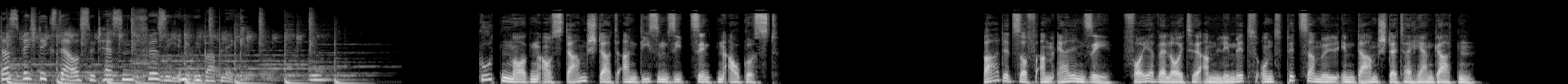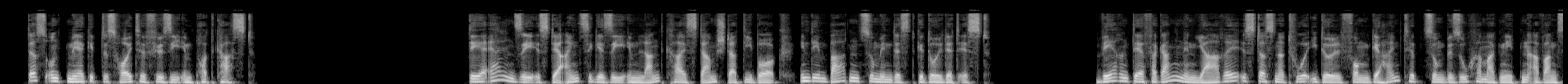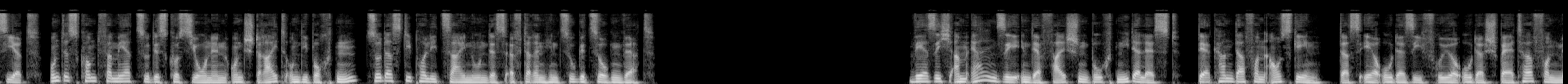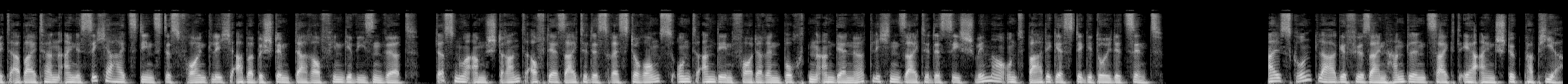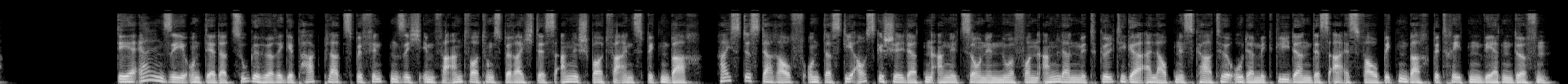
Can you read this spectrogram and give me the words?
Das Wichtigste aus Südhessen für Sie im Überblick. Guten Morgen aus Darmstadt an diesem 17. August. Badetzow am Erlensee, Feuerwehrleute am Limit und Pizzamüll im Darmstädter Herrengarten. Das und mehr gibt es heute für Sie im Podcast. Der Erlensee ist der einzige See im Landkreis Darmstadt-Dieburg, in dem Baden zumindest geduldet ist. Während der vergangenen Jahre ist das Naturidyll vom Geheimtipp zum Besuchermagneten avanciert und es kommt vermehrt zu Diskussionen und Streit um die Buchten, so dass die Polizei nun des Öfteren hinzugezogen wird. Wer sich am Erlensee in der falschen Bucht niederlässt, der kann davon ausgehen, dass er oder sie früher oder später von Mitarbeitern eines Sicherheitsdienstes freundlich aber bestimmt darauf hingewiesen wird, dass nur am Strand auf der Seite des Restaurants und an den vorderen Buchten an der nördlichen Seite des Sees Schwimmer und Badegäste geduldet sind. Als Grundlage für sein Handeln zeigt er ein Stück Papier. Der Erlensee und der dazugehörige Parkplatz befinden sich im Verantwortungsbereich des Angelsportvereins Bickenbach, heißt es darauf und dass die ausgeschilderten Angelzonen nur von Anglern mit gültiger Erlaubniskarte oder Mitgliedern des ASV Bickenbach betreten werden dürfen.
